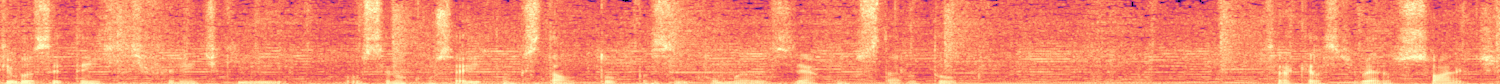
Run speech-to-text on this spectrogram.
Que você tem de diferente que você não consegue conquistar o topo assim como elas já conquistaram o topo? Será que elas tiveram sorte?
